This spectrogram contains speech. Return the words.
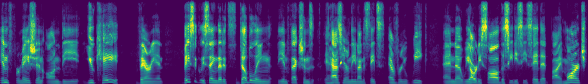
information on the UK variant, basically saying that it's doubling the infections it has here in the United States every week. And uh, we already saw the CDC say that by March,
